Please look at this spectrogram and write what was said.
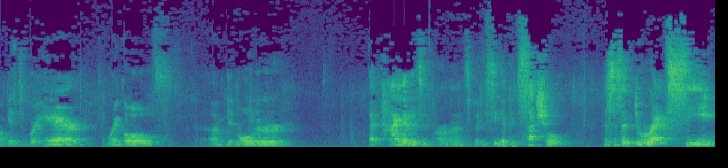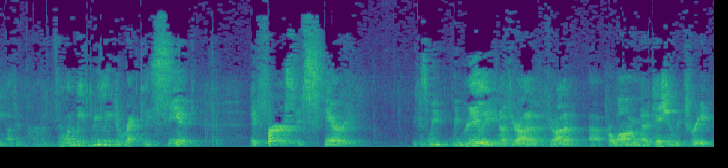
I'm getting some gray hair, some wrinkles, I'm getting older. That kind of is impermanence, but you see, they're conceptual. This is a direct seeing of impermanence. And when we really directly see it, at first it's scary. Because we, we really, you know, if you're on a, if you're on a uh, prolonged meditation retreat,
